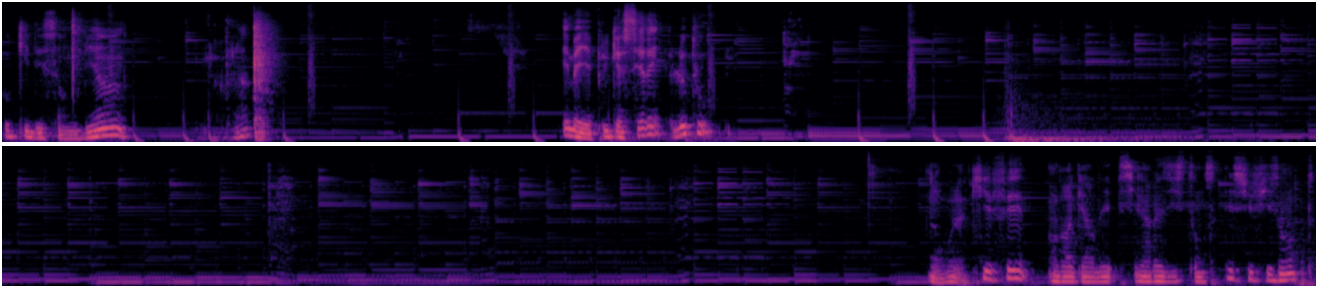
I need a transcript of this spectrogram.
Faut qu'il descende bien. Et bien il n'y a plus qu'à serrer le tout. Voilà qui est fait. On va regarder si la résistance est suffisante.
